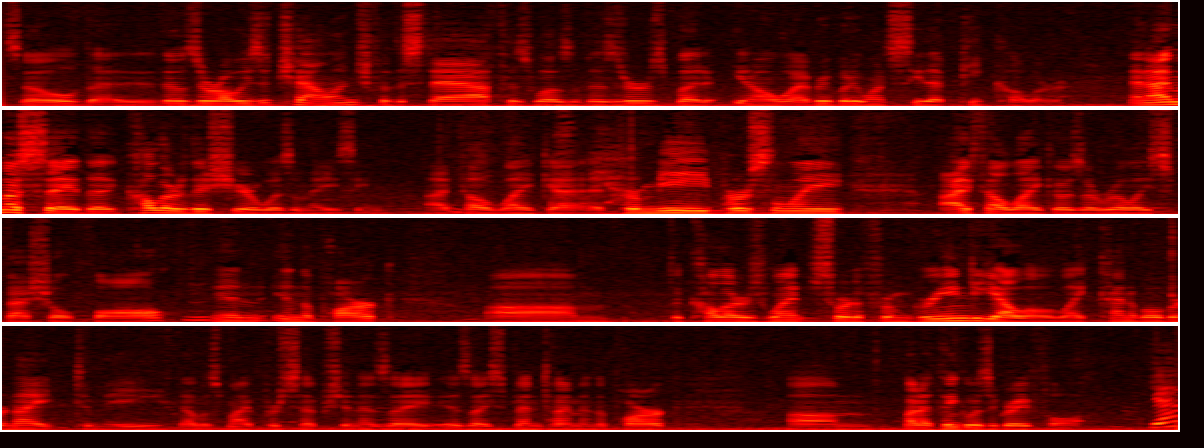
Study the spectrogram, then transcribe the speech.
so th- those are always a challenge for the staff as well as the visitors. But you know, everybody wants to see that peak color, and I must say the color this year was amazing. I felt like, uh, for me personally, I felt like it was a really special fall in in the park. Um, the colors went sort of from green to yellow, like kind of overnight to me. That was my perception as I as I spend time in the park. Um, but I think it was a great fall. Yeah,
